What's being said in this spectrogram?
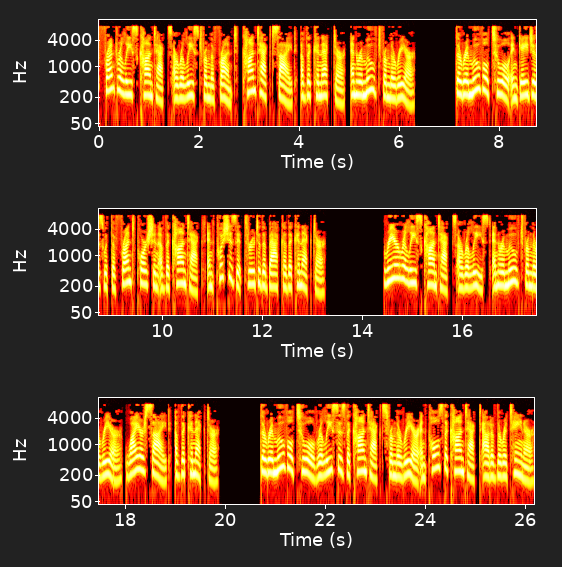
Front release contacts are released from the front contact side of the connector, and removed from the rear. The removal tool engages with the front portion of the contact and pushes it through to the back of the connector. Rear release contacts are released and removed from the rear wire side of the connector. The removal tool releases the contacts from the rear and pulls the contact out of the retainer.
